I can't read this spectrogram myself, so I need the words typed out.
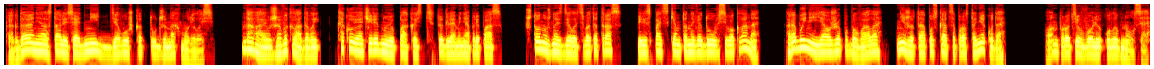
Когда они остались одни, девушка тут же нахмурилась. «Давай уже, выкладывай. Какую очередную пакость ты для меня припас? Что нужно сделать в этот раз? Переспать с кем-то на виду у всего клана? Рабыней я уже побывала, ниже-то опускаться просто некуда. Он против воли улыбнулся,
